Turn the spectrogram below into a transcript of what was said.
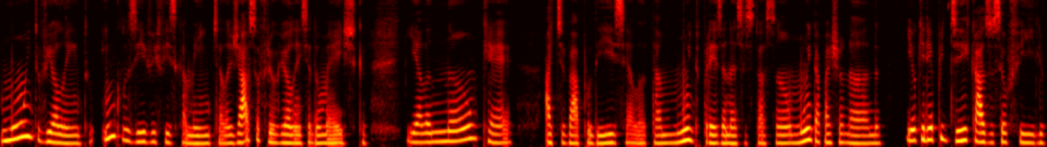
muito violento, inclusive fisicamente. Ela já sofreu violência doméstica e ela não quer ativar a polícia, ela está muito presa nessa situação, muito apaixonada. E eu queria pedir, caso seu filho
